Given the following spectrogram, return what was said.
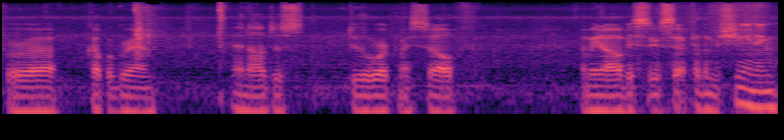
for a couple grand, and I'll just do the work myself. I mean, obviously, except for the machining.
